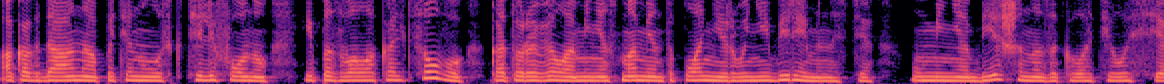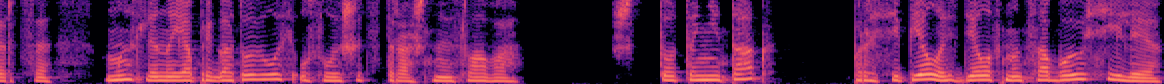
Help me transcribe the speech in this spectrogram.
а когда она потянулась к телефону и позвала Кольцову, которая вела меня с момента планирования беременности, у меня бешено заколотилось сердце — Мысленно я приготовилась услышать страшные слова. «Что-то не так?» Просипела, сделав над собой усилие.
